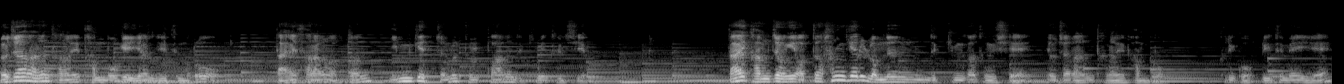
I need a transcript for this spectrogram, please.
여자라는 단어의 반복에 의한 리듬으로 나의 사랑은 어떤 임계점을 돌파하는 느낌이 들지요. 나의 감정이 어떤 한계를 넘는 느낌과 동시에 여자라는 단어의 반복 그리고 리듬에 의해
